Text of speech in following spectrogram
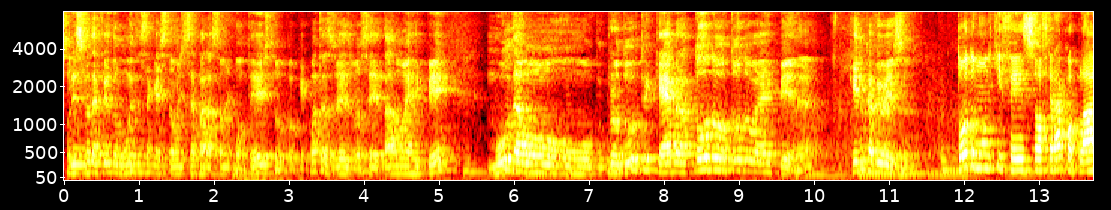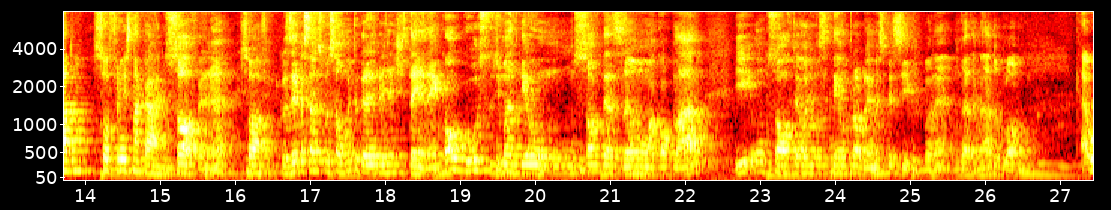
Por Sim. isso que eu defendo muito essa questão de separação de contexto, porque quantas vezes você está num RP, muda um, um, produto e quebra todo, todo o RP, né? Quem nunca viu isso? Todo mundo que fez software acoplado sofreu isso na carne. Sofre, né? Sofre. Inclusive, essa é uma discussão muito grande que a gente tem, né? Qual o custo de manter um, um softwarezão acoplado e um software onde você tem um problema específico, né? Num determinado bloco. É, o,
